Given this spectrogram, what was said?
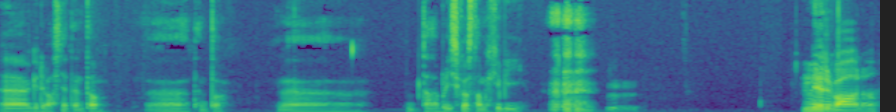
eh, kde vlastně tento, eh, tento eh, ta blízkost tam chybí. Mhm. Nirvana?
